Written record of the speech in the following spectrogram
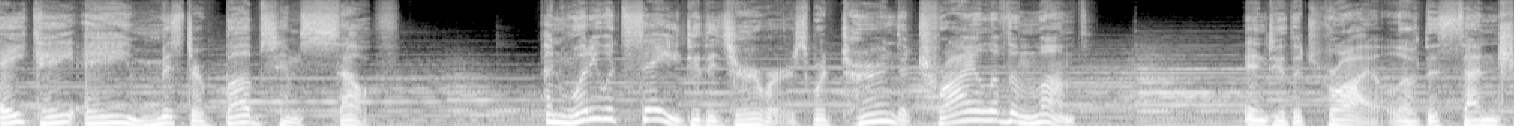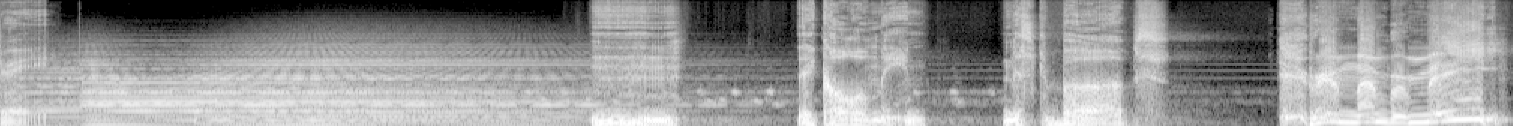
aka Mr. Bubs himself. And what he would say to the jurors would turn the trial of the month into the trial of the century. hmm They call me Mr. Bubs. Remember me?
